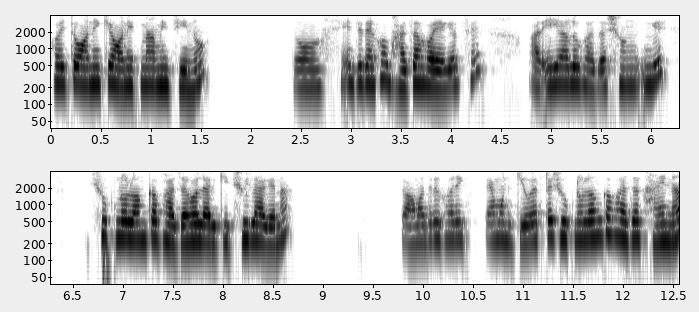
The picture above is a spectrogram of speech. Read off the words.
হয়তো অনেকে অনেক নামই চিনো। তো এই যে দেখো ভাজা হয়ে গেছে আর এই আলু ভাজার সঙ্গে শুকনো লঙ্কা ভাজা হলে আর কিছুই লাগে না। তো আমাদের ঘরে তেমন কেউ একটা শুকনো লঙ্কা ভাজা খায় না,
